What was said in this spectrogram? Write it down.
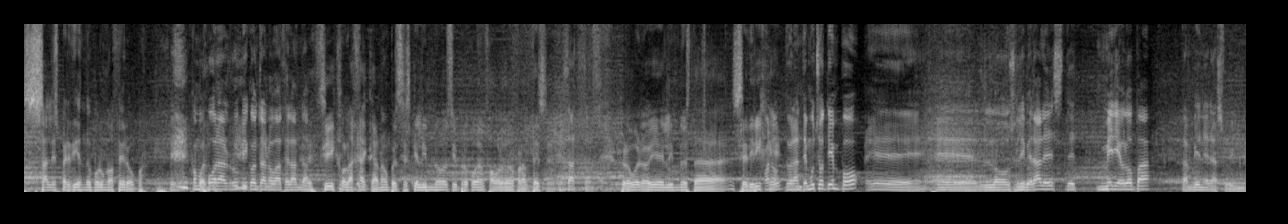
sales perdiendo por 1-0. porque- Como jugar al rugby contra Nueva Zelanda. Sí, con la jaca, ¿no? Pues es que el himno siempre juega en favor de los franceses. Exacto. Pero bueno, hoy el himno está se dirige. Bueno, durante mucho tiempo eh, eh, los liberales de media Europa también era su himno.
